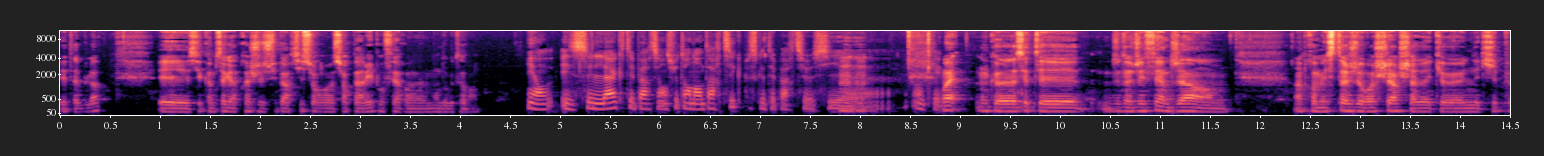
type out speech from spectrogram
étape-là. Et c'est comme ça qu'après je suis parti sur sur Paris pour faire euh, mon doctorat. Et, et c'est là que tu es parti ensuite en Antarctique parce que tu es parti aussi. Mm Ouais, donc euh, c'était j'ai fait déjà un, un, premier stage de recherche avec une équipe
